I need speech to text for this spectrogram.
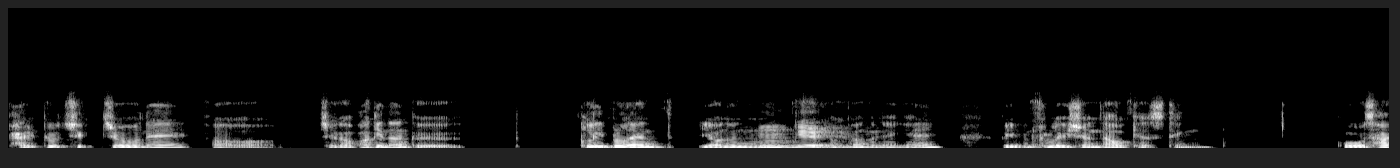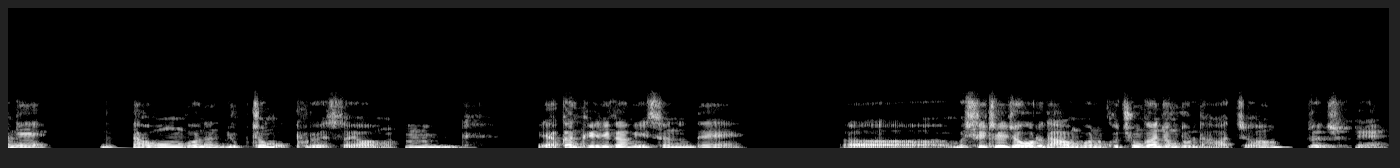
발표 직전에, 어, 제가 확인한 그 클리블랜드 여는 음, 예, 예. 연방은행의 그 인플레이션 나우캐스팅, 그 상에 나온 거는 6.5%였어요. 음, 약간 괴리감이 있었는데, 어, 뭐 실질적으로 나온 거는 그 중간 정도로 나왔죠. 그렇죠. 예.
